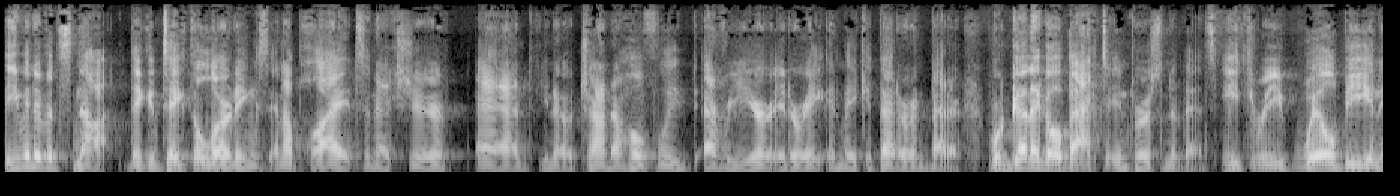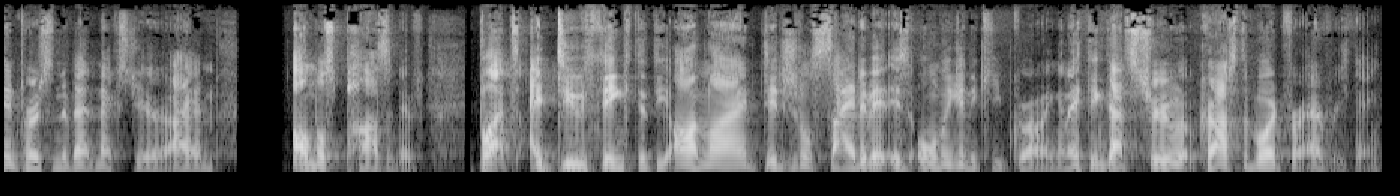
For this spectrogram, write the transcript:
even if it's not, they can take the learnings and apply it to next year and, you know, trying to hopefully every year iterate and make it better and better. We're going to go back to in person events. E3 will be an in person event next year. I am almost positive. But I do think that the online digital side of it is only going to keep growing. And I think that's true across the board for everything.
